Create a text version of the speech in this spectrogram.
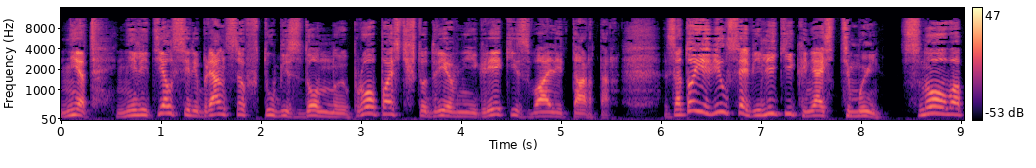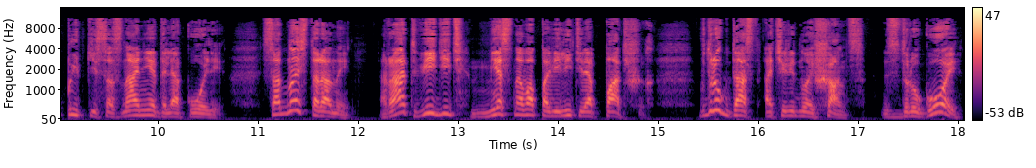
Нет, не летел Серебрянцев в ту бездонную пропасть, что древние греки звали Тартар. Зато явился великий князь тьмы. Снова пытки сознания для Коли. С одной стороны, рад видеть местного повелителя падших. Вдруг даст очередной шанс. С другой,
